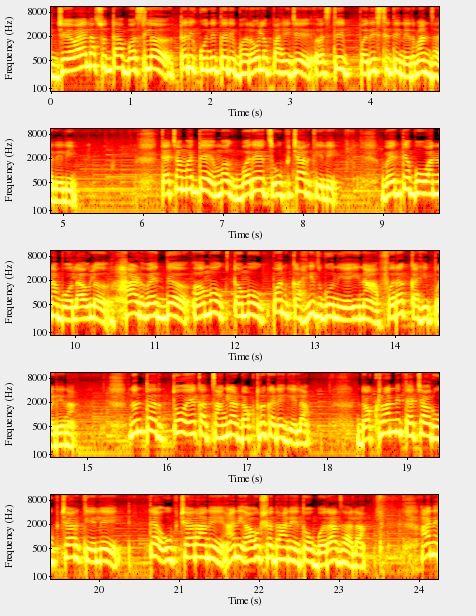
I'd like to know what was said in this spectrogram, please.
जेवायला सुद्धा बसलं तरी कुणीतरी भरवलं पाहिजे अशी परिस्थिती निर्माण झालेली. त्याच्यामध्ये मग बरेच उपचार केले. वैद्यबुवांना बोलावलं हाड वैद्य अमुक तमुक पण काहीच गुण येईना फरक काही पडेना. नंतर तो एका चांगल्या डॉक्टरकडे गेला. डॉक्टरांनी त्याच्यावर उपचार केले. त्या उपचाराने आणि औषधाने तो बरा झाला आणि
